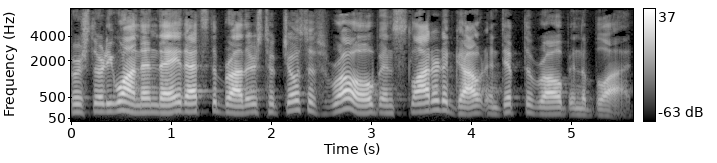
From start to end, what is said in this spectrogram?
Verse 31 Then they, that's the brothers, took Joseph's robe and slaughtered a goat and dipped the robe in the blood.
